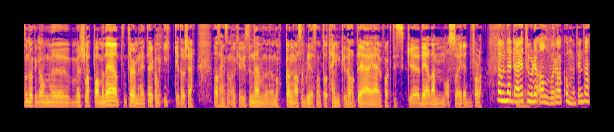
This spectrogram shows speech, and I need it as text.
som dere kan slappe av med, det er at Terminator kommer ikke til å skje. Da tenker jeg sånn, ok, Hvis du nevner det nok ganger, så blir det sånn at da tenker du at det er faktisk det de også også er redd for. Da. Ja, men Det er der jeg tror det alvoret har kommet inn. da.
